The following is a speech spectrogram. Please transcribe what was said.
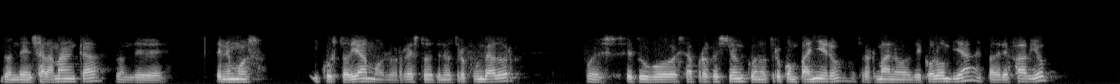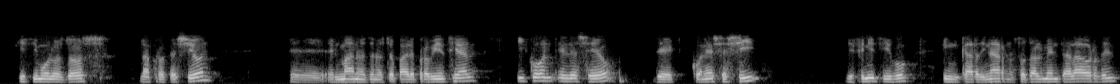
donde en Salamanca, donde tenemos y custodiamos los restos de nuestro fundador, pues se tuvo esa profesión con otro compañero, otro hermano de Colombia, el padre Fabio, que hicimos los dos la profesión eh, en manos de nuestro padre provincial y con el deseo de, con ese sí definitivo, incardinarnos totalmente a la orden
